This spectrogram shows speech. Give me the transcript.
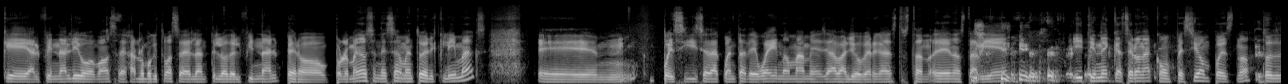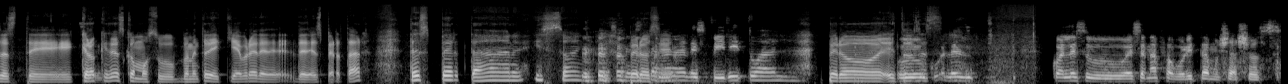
que al final digo, vamos a dejarlo un poquito más adelante lo del final, pero por lo menos en ese momento del clímax, eh, pues sí se da cuenta de, güey, no mames, ya valió verga, esto está, eh, no está bien, y tiene que hacer una confesión, pues, ¿no? Entonces, este, creo Sí. que ese es como su momento de quiebre de, de despertar, despertar y soñar, pero sí, espiritual. Pero entonces, Uh, ¿cuál, es, cuál es su escena favorita, muchachos?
